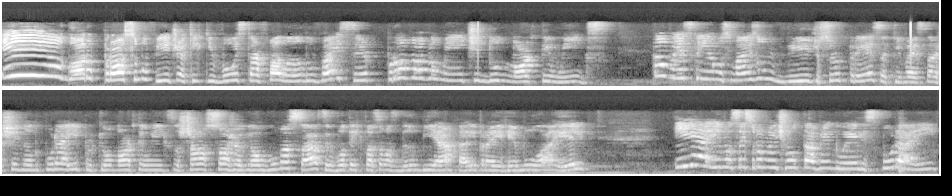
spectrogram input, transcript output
E agora o próximo vídeo aqui que vou estar falando vai ser provavelmente do Northern Wings. Talvez tenhamos mais um vídeo surpresa que vai estar chegando por aí, porque o Northern Wings eu só, só joguei algumas SAS, eu vou ter que fazer umas gambiarra aí para remular ele. E aí vocês provavelmente vão estar vendo eles por aí em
